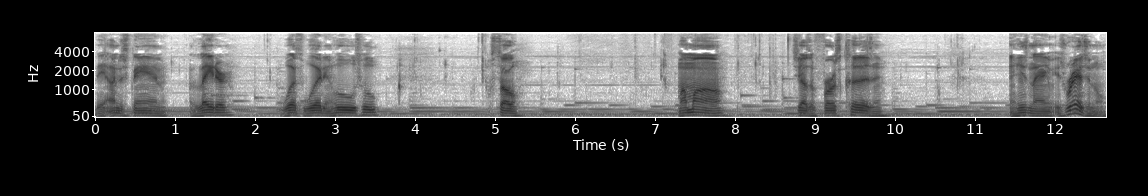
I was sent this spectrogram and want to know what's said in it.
They understand later what's what and who's who. So my mom, she has a first cousin, and his name is Reginald.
